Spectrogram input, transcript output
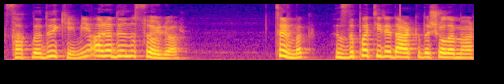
sakladığı kemiği aradığını söylüyor. Tırmık hızlı pati ile de arkadaş olamıyor.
